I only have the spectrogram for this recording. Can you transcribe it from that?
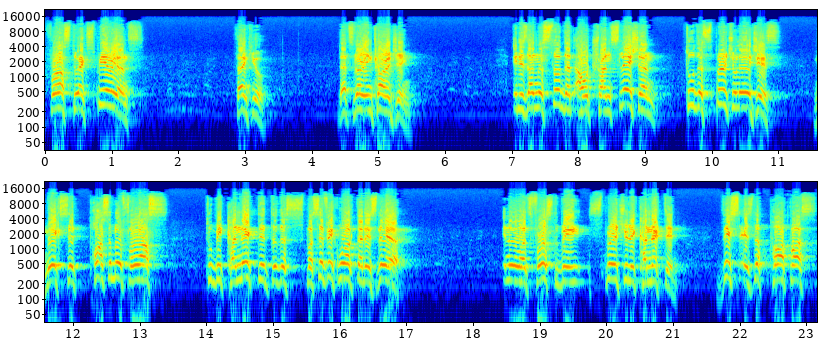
for us to experience. Thank you. That's very encouraging. It is understood that our translation to the spiritual ages makes it possible for us to be connected to the specific work that is there. In other words, for us to be spiritually connected. This is the purpose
